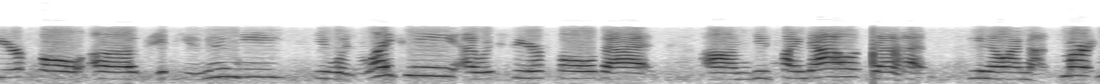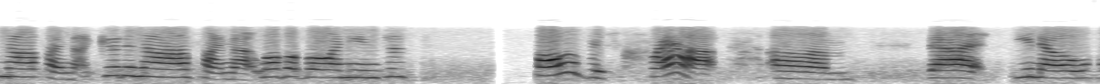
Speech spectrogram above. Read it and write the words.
fearful of if you knew me, you wouldn't like me. I was fearful that um, you'd find out that you know I'm not smart enough, I'm not good enough, I'm not lovable. I mean, just all of this crap um, that you know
